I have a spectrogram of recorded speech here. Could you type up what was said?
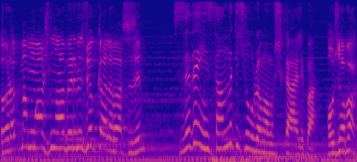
Öğretmen maaşından haberiniz yok galiba sizin. Size de insanlık hiç uğramamış galiba. Hoca bak,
